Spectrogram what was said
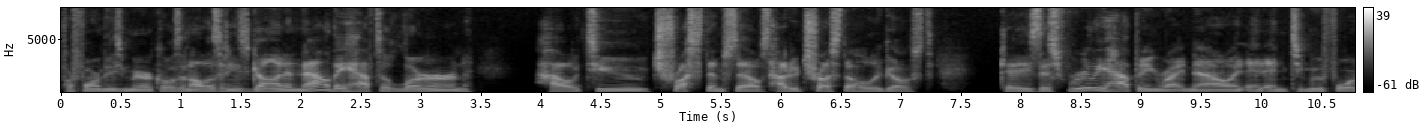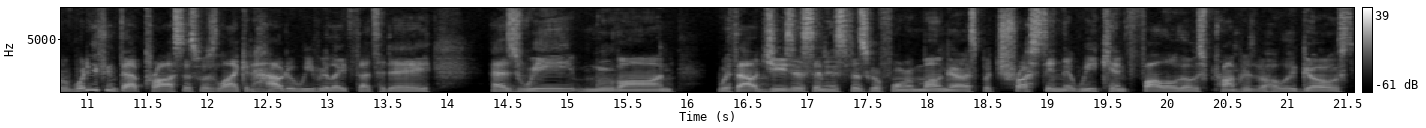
perform these miracles, and all of a sudden he's gone. And now they have to learn how to trust themselves, how to trust the Holy Ghost okay, is this really happening right now? And, and, and to move forward, what do you think that process was like? And how do we relate to that today as we move on without Jesus in his physical form among us, but trusting that we can follow those promptings of the Holy Ghost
